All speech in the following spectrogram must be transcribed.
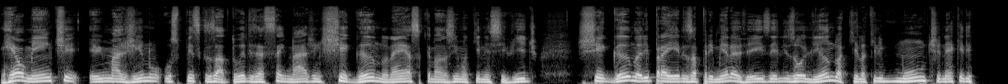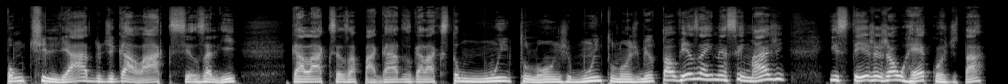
Realmente, eu imagino os pesquisadores, essa imagem chegando, né, essa que nós vimos aqui nesse vídeo, chegando ali para eles a primeira vez, eles olhando aquilo, aquele monte, né, aquele pontilhado de galáxias ali, galáxias apagadas, galáxias estão muito longe, muito longe mesmo. Talvez aí nessa imagem esteja já o recorde, tá?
